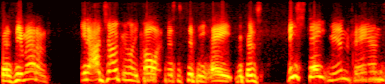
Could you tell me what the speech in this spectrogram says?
because the amount of, you know, I jokingly call it Mississippi hate because these state men fans.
